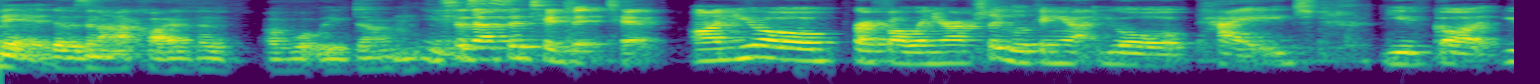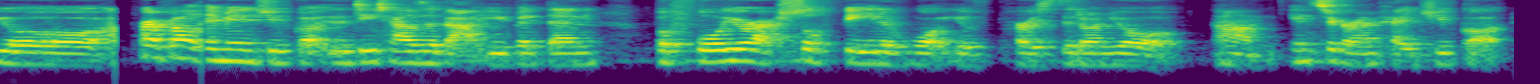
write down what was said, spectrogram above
there, there was an archive of, of what we've done. So that's a tidbit tip. On your profile, when you're actually looking at your page, you've got your profile image, you've got the details about you, but then before your actual feed of what you've posted on your um, Instagram page, you've got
